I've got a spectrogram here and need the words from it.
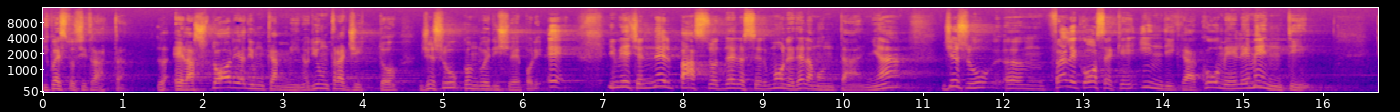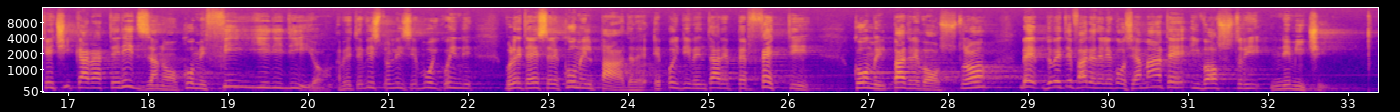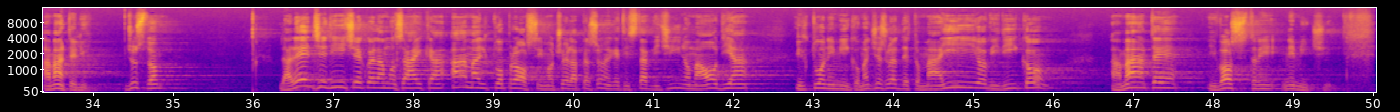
Di questo si tratta. È la storia di un cammino, di un tragitto, Gesù con due discepoli. E invece nel passo del sermone della montagna, Gesù, ehm, fra le cose che indica come elementi che ci caratterizzano come figli di Dio, avete visto lì se voi quindi volete essere come il Padre e poi diventare perfetti come il Padre vostro, beh, dovete fare delle cose. Amate i vostri nemici, amateli, giusto? La legge dice, quella mosaica, ama il tuo prossimo, cioè la persona che ti sta vicino, ma odia il tuo nemico. Ma Gesù ha detto, ma io vi dico, amate i vostri nemici.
